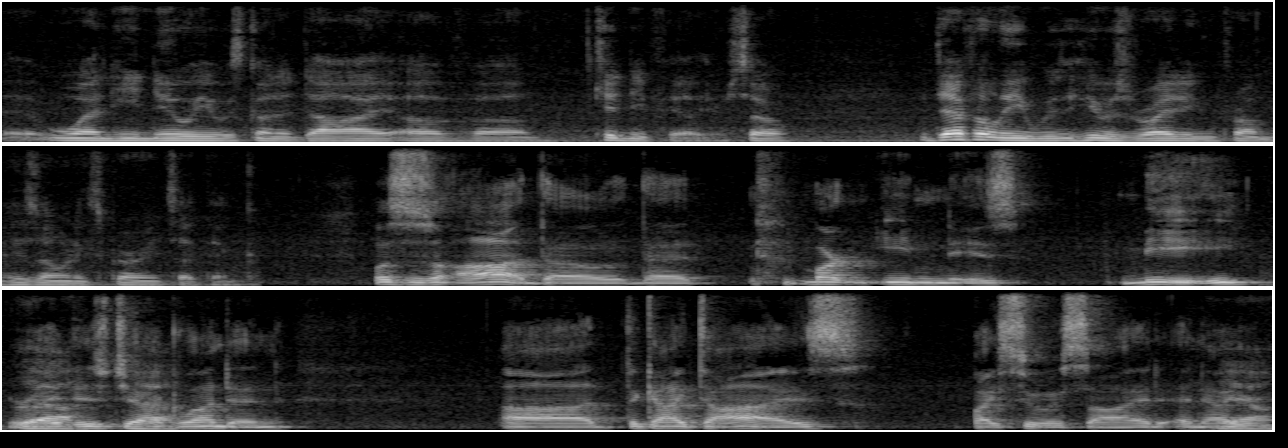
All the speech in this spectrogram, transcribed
uh, when he knew he was going to die of um, kidney failure. So. Definitely, he was writing from his own experience. I think. This is odd though that Martin Eden is me, right? Yeah, is Jack yeah. London. Uh, the guy dies by suicide, and now Yeah.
